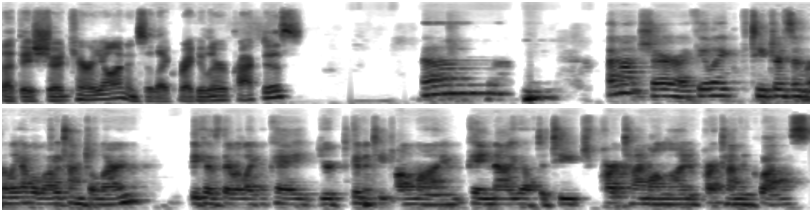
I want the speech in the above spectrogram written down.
that they should carry on into like regular practice? Um, I'm not sure. I feel like teachers didn't really have a lot of time to learn because they were like, okay, you're going to teach online. Okay, now you have to teach part time online and part time in class.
